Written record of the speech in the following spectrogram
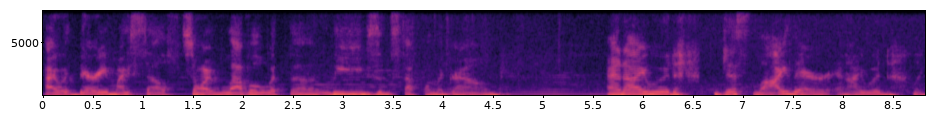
I would bury myself so I'm level with the leaves and stuff on the ground. And I would just lie there and I would like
